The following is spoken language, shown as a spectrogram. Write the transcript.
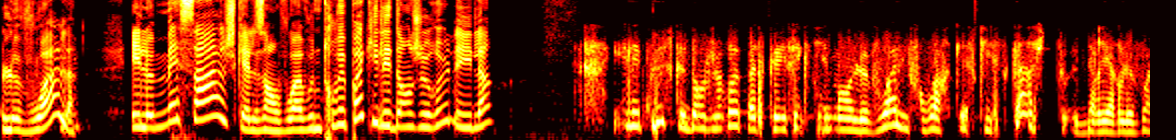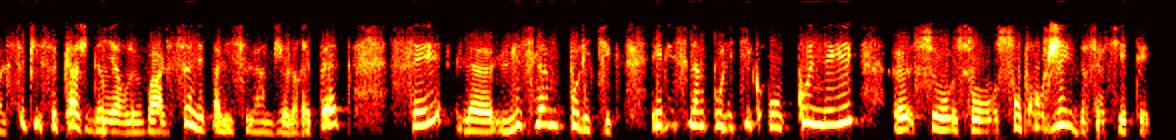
le voile et le message qu'elles envoient. Vous ne trouvez pas qu'il est dangereux, Leïla? Il est plus que dangereux parce qu'effectivement, le voile, il faut voir qu'est-ce qui se cache derrière le voile. Ce qui se cache derrière le voile, ce n'est pas l'islam, je le répète, c'est l'islam politique. Et l'islam politique, on connaît euh, son, projet de société.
